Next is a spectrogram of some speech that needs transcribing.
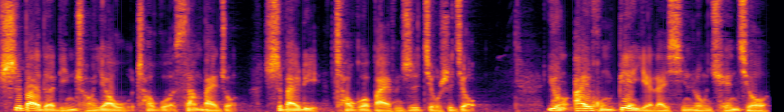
失败的临床药物超过三百种，失败率超过百分之九十九。用哀鸿遍野来形容全球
